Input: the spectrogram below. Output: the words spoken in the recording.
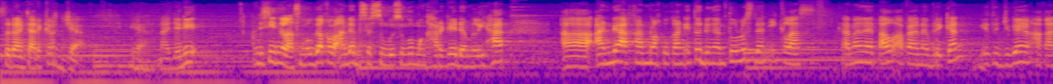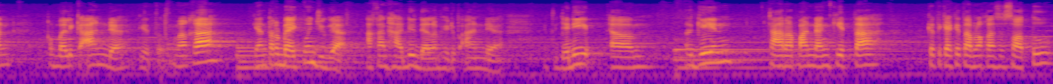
sedang cari kerja. Ya, nah jadi di sinilah semoga kalau Anda bisa sungguh-sungguh menghargai dan melihat uh, Anda akan melakukan itu dengan tulus dan ikhlas. Karena Anda tahu apa yang Anda berikan, itu juga yang akan kembali ke Anda gitu. Maka yang terbaik pun juga akan hadir dalam hidup Anda. Gitu. Jadi um, again cara pandang kita ketika kita melakukan sesuatu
